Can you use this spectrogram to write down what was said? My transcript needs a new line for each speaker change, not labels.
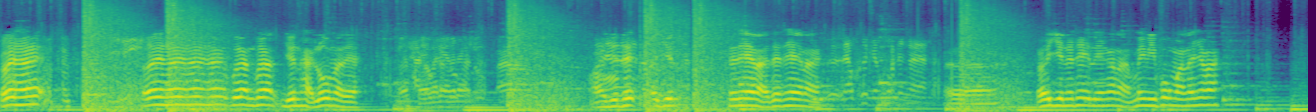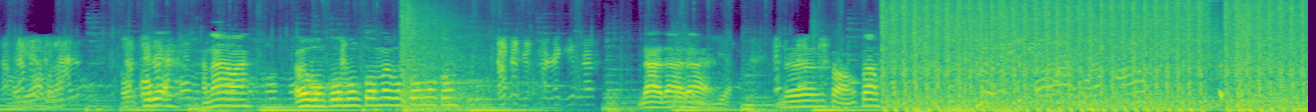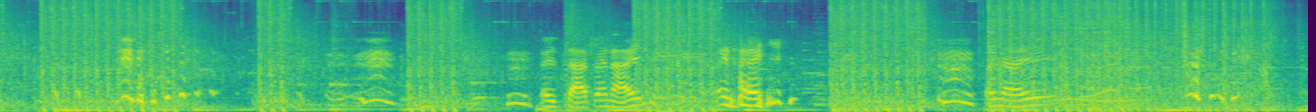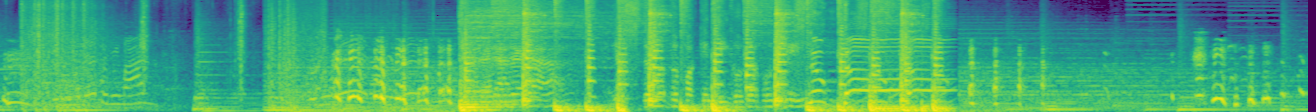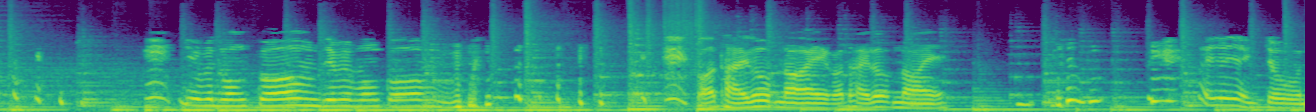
เฮ้ยเฮ้ยเฮ้ยเฮ้ยเฮ้ยเฮ้ยเพื่อนเพื่อนยืนถ่ายรูปหน่อยดิ
ถ่ายไม่ได้ไม่ได้
เอายืนเท่เอายืนเท่ๆหน่อยเท่ๆหน่อย
แล้วขึ้นยังบนยังไง
เออเฮ้ยยืนเท่ๆเลี้ยงกันอะไม่มีพวกมันแล้วใช่ปะ
นับนับหมดร้าน
เท่ๆหันหน้ามาเออวงกลมวงกลมไม่วงกลมวงกลม
นับไปถึงพันละยิ้มนะ
ได้ได้ได้หนึ่งสองสาม ไอ้สัตว์ไปไหนไปไหนไปไหน
It's the motherfucking Eagle Double G. Snoop Dogg.
ยืนเป็นวงกลมยืนเป็นวงกลม ขอถ่ายรูปหน่อย ขอถ่ายรูปหน่อย ไม่ใช่อย่างจูน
